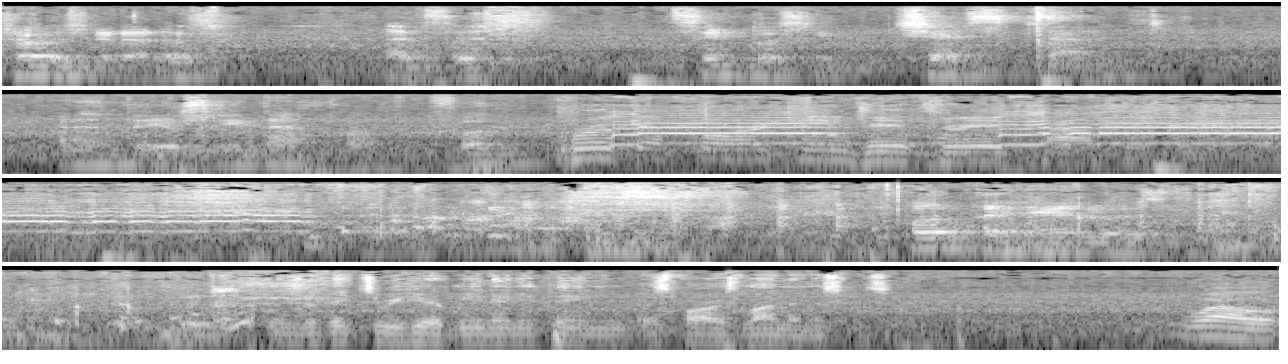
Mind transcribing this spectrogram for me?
throw shit at us? That's a simple thing. Chess challenge. I don't think you've seen that one before. Rook F4, King G3, What the hell was Does the victory here mean anything as far as London is concerned? Well,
